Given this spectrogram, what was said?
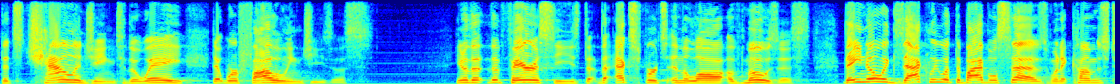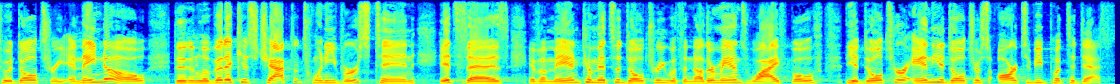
that's challenging to the way that we're following Jesus? You know, the, the Pharisees, the, the experts in the law of Moses, they know exactly what the Bible says when it comes to adultery. And they know that in Leviticus chapter 20, verse 10, it says, If a man commits adultery with another man's wife, both the adulterer and the adulteress are to be put to death.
